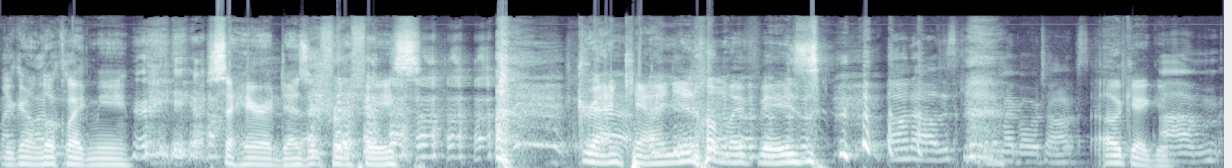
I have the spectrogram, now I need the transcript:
my You're gonna look like me. yeah. Sahara Desert for the face. Grand Canyon on my face. oh no, I'll just keep it in my Botox. Okay, good. Um,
